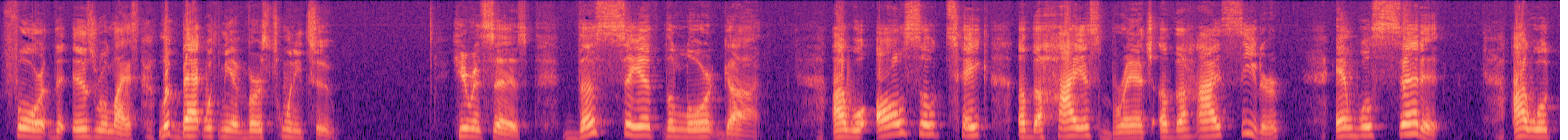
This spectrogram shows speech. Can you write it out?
for the Israelites. Look back with me at verse 22. Here it says, Thus saith the Lord God, I will also take of the highest branch of the high cedar and will set it. I will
